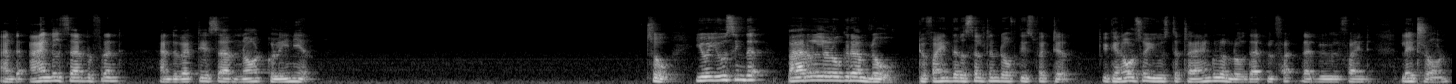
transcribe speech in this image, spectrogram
and the angles are different and the vectors are not collinear. So you are using the parallelogram law to find the resultant of this vector. You can also use the triangular law that, will that we will find later on.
